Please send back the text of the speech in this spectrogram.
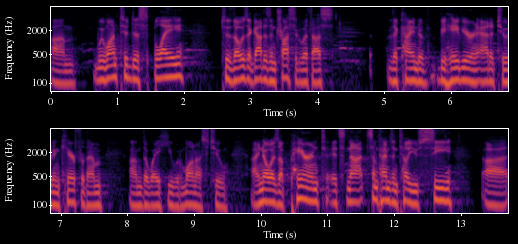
Um, we want to display to those that God has entrusted with us the kind of behavior and attitude and care for them um, the way He would want us to. I know as a parent, it's not sometimes until you see uh,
